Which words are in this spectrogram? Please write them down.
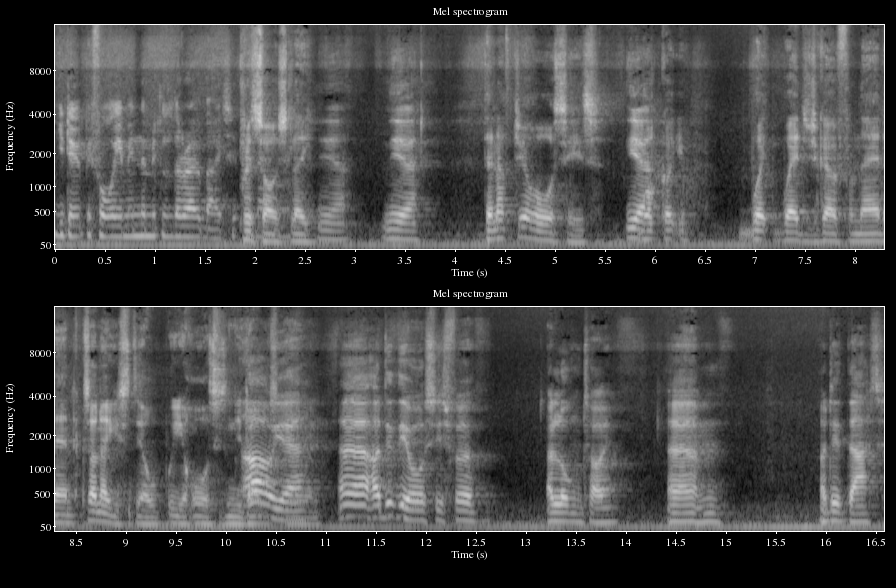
you do it before you're in the middle of the road, basically. Precisely. Yeah. Yeah. Then after your horses, Yeah. what got you? Where, where did you go from there then? Because I know you still were your horses and your dogs. Oh yeah. Uh, I did the horses for a long time. Um, I did that.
